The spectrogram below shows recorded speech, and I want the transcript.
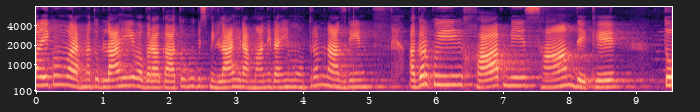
अस्सलाम वरहमतुल्लाहि वबरकातुहू बिस्मिल्लाहिर्रहमानिर्रहीम मोहतरम नाजरीन अगर कोई ख्वाब में सांप देखे तो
